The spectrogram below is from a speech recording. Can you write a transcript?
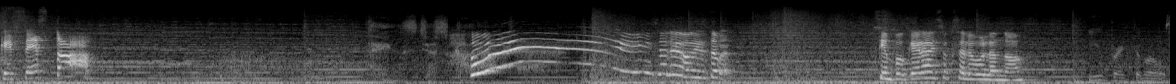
¿Qué es esto? ¡Uy! Sale esta- Tiempo, ¿qué era eso que salió volando? You break the rules.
